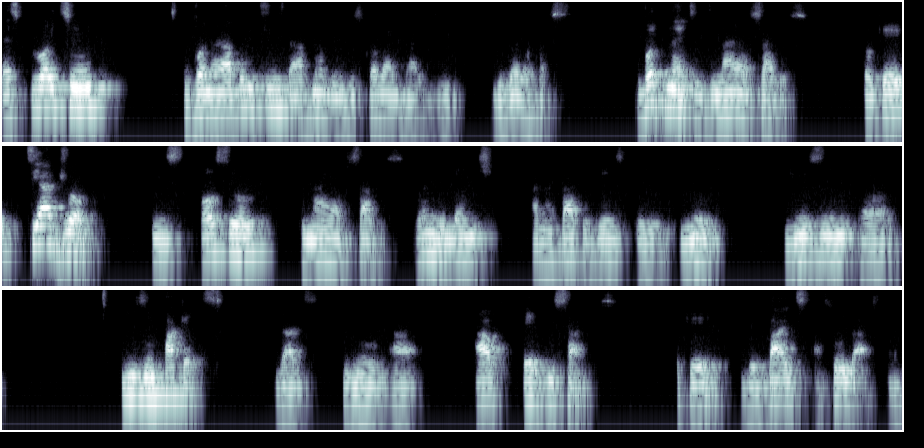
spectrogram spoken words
exploiting vulnerabilities that have not been discovered by the developers. Botnet is denial of service. Okay, teardrop is also denial of service. When you launch an attack against a node using uh, using packets that you know uh, have every size. Okay, the bytes are so large and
